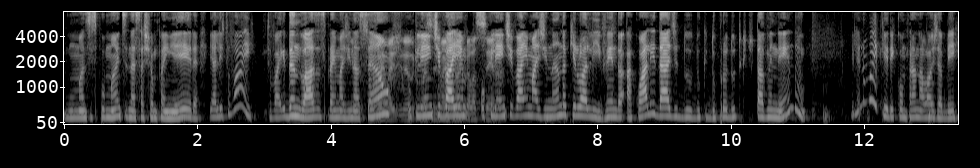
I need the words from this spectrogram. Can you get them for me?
umas espumantes nessa champanheira e ali tu vai, tu vai dando asas para a imaginação. O cliente vai, o cena. cliente vai imaginando aquilo ali, vendo a qualidade do, do, do produto que tu tá vendendo. Ele não vai querer comprar na loja B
